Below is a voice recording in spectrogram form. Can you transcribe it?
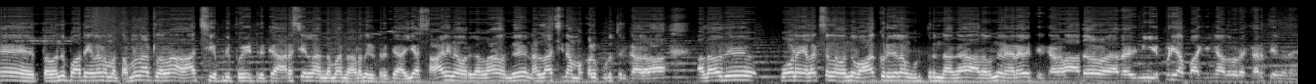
இப்ப வந்து பாத்தீங்கன்னா நம்ம தமிழ்நாட்டுலலாம் ஆட்சி எப்படி போயிட்டு இருக்கு அரசியல்லாம் அந்த மாதிரி நடந்துகிட்டு இருக்கு ஐயா ஸ்டாலின் அவர்கள்லாம் வந்து நல்லாட்சி தான் மக்கள் கொடுத்துருக்காங்களா? அதாவது போன எலெக்ஷன்ல வந்து வாக்குறுதி எல்லாம் கொடுத்துருந்தாங்க அதை வந்து நிறைவேற்றிருக்காங்களா? அதை அதை நீங்க எப்படியா பாக்கீங்க அதோட கருத்து என்ன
